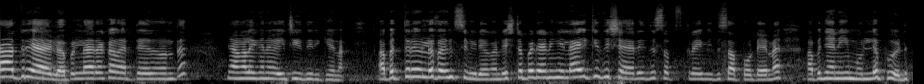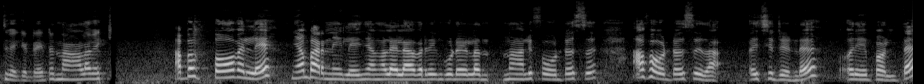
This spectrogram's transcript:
രാത്രി ആയല്ലോ. പിള്ളേരൊക്കെ വരട്ടേതുകൊണ്ട് ഞങ്ങളിങ്ങനെ വെയിറ്റ് ചെയ്തിരിക്കുകയാണ്. അപ്പോൾ ഇത്രയുള്ള ഫ്രണ്ട്സ് വീഡിയോ കണ്ട് ഇഷ്ടപ്പെടുകയാണെങ്കിൽ ലൈക്ക് ചെയ്ത് ഷെയർ ചെയ്ത് സബ്സ്ക്രൈബ് ചെയ്ത് സപ്പോർട്ട് ചെയ്യണം. അപ്പോൾ ഞാൻ ഈ മുല്ലപ്പൂ എടുത്ത് വെക്കട്ടെ. കേട്ടോ നാളെ വെക്കാം അപ്പോൾ പോവല്ലേ? ഞാൻ പറഞ്ഞില്ലേ ഞങ്ങൾ എല്ലാവരുടെയും കൂടെയുള്ള നാല് ഫോട്ടോസ് ആ ഫോട്ടോസ് ഇതാ വെച്ചിട്ടുണ്ട്. ഒരേപോലത്തെ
